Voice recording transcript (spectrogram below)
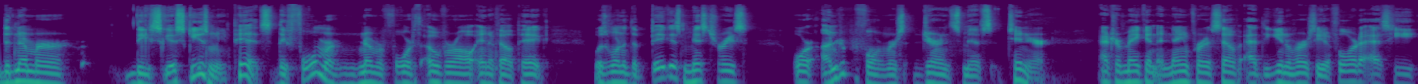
the number, the excuse me, Pitts, the former number fourth overall NFL pick, was one of the biggest mysteries or underperformers during Smith's tenure. After making a name for himself at the University of Florida as he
